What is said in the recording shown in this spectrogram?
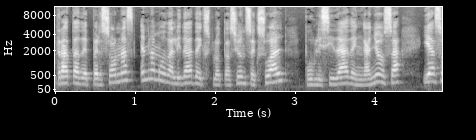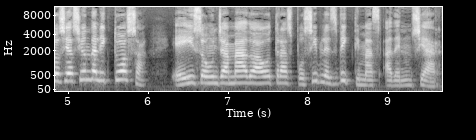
trata de personas en la modalidad de explotación sexual, publicidad engañosa y asociación delictuosa, e hizo un llamado a otras posibles víctimas a denunciar.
